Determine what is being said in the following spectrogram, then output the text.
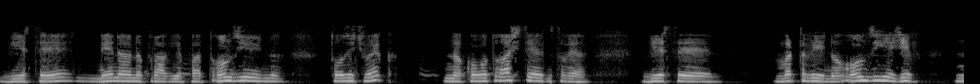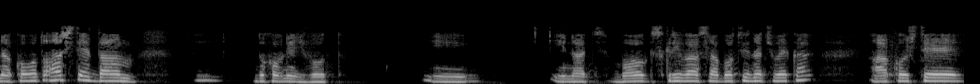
вие сте не на направия път, онзи този човек, на когото аз ще ставя. Вие сте мъртви, но онзи е жив, на когото аз ще дам духовния живот. И Иначе Бог скрива слабости на човека, ако ще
